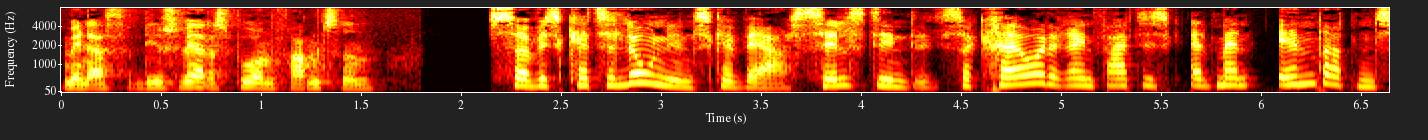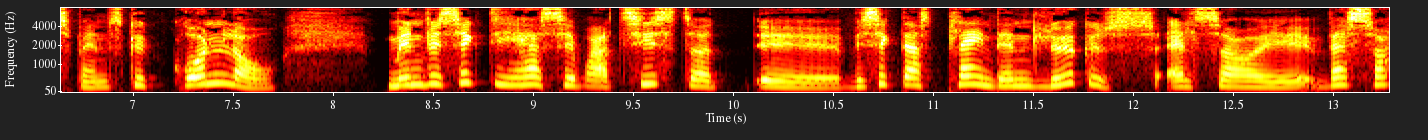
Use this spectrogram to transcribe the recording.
men altså, det er jo svært at spore om fremtiden. Så hvis Katalonien skal være selvstændigt, så kræver det rent faktisk, at man ændrer den spanske grundlov. Men hvis ikke de her separatister, øh, hvis ikke deres plan den lykkes, altså øh, hvad så?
